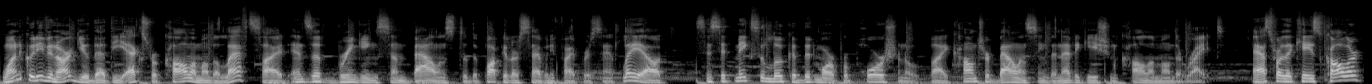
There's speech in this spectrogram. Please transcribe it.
One could even argue that the extra column on the left side ends up bringing some balance to the popular 75% layout, since it makes it look a bit more proportional by counterbalancing the navigation column on the right. As for the case color,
